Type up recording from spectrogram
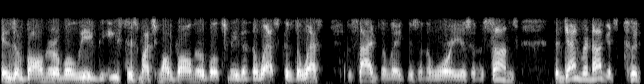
is a vulnerable league. The East is much more vulnerable to me than the West because the West, besides the Lakers and the Warriors and the Suns, the Denver Nuggets could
